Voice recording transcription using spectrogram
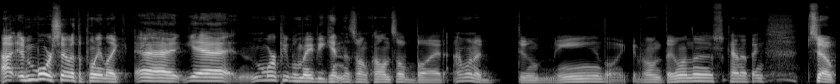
uh, more so at the point like, uh, yeah, more people may be getting this on console, but I want to do me like if I'm doing this kind of thing. So,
